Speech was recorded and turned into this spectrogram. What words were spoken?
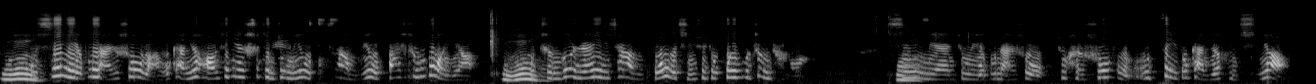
我心里也不难受了，我感觉好像这件事情就没有像没有发生过一样，我整个人一下子所有的情绪就恢复正常了，心里面就也不难受，就很舒服，我自己都感觉很奇妙。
